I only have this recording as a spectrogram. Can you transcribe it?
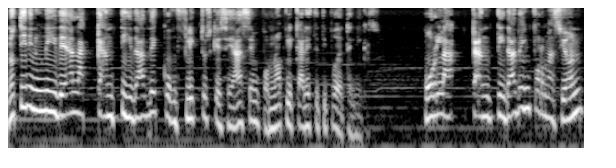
No tienen una idea la cantidad de conflictos que se hacen por no aplicar este tipo de técnicas. Por la cantidad de información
